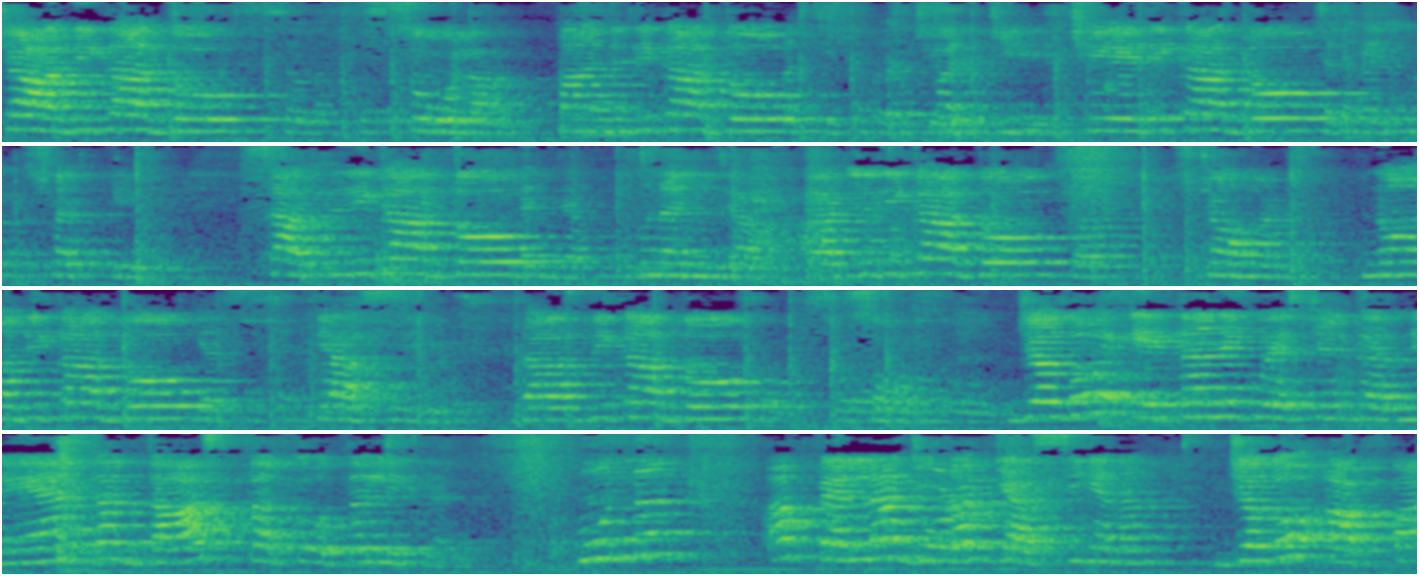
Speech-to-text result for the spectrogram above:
चार दी का दो सोलह। पाँच दी का दो पच्चीस। छह दी का दो छत्तीस। सत्त दी का दो उनंजा अठ दी का दो चौहठ नौ दी का दो इक्यासी। दस दी का दो सौ। ਜਦੋਂ ਇਦਾਂ ਦੇ ਕੁਐਸਚਨ ਕਰਨੇ ਆ ਤਾਂ 10 ਤੱਕ ਉੱਤਰ ਲਿਖਣਾ ਹੁਣ ਆ ਪਹਿਲਾ ਜੋੜਾ 81 ਹੈ ਨਾ? ਜਦੋਂ ਆਪਾਂ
